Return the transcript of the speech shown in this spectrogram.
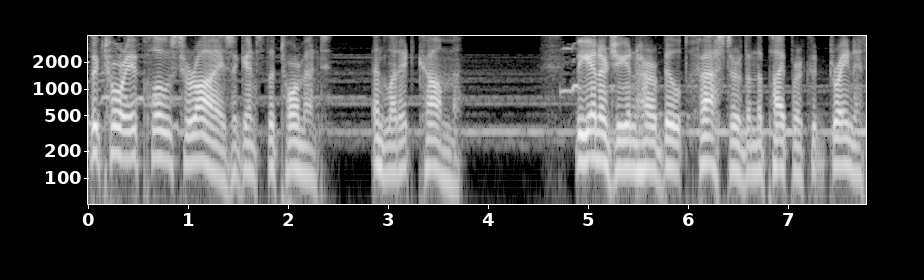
Victoria closed her eyes against the torment and let it come. The energy in her built faster than the piper could drain it.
